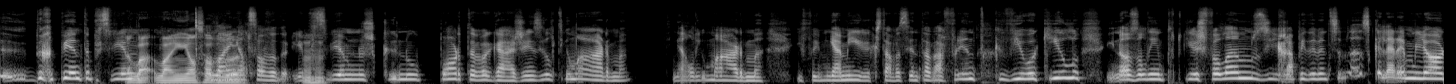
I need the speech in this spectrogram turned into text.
eh, de repente apercebemos. Lá, lá em El Salvador. Lá em El Salvador. E apercebemos-nos que no porta-bagagens ele tinha uma arma. Tinha ali uma arma. E foi minha amiga que estava sentada à frente que viu aquilo. E nós ali em português falamos e rapidamente dissemos: ah, se calhar é melhor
